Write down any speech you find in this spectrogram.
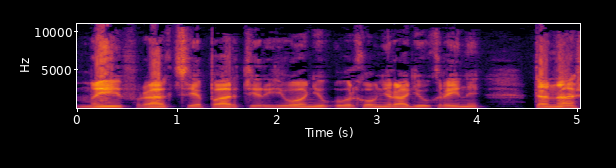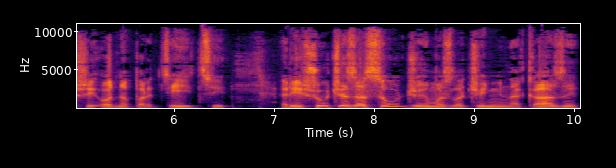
Ми, фракція партії регіонів у Верховній Раді України та наші однопартійці рішуче засуджуємо злочинні накази,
